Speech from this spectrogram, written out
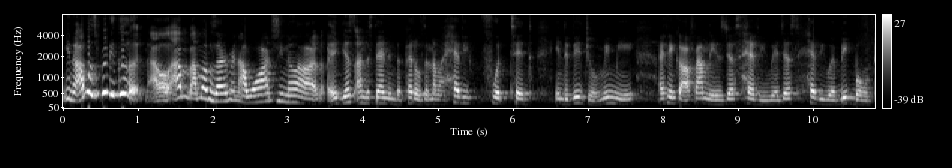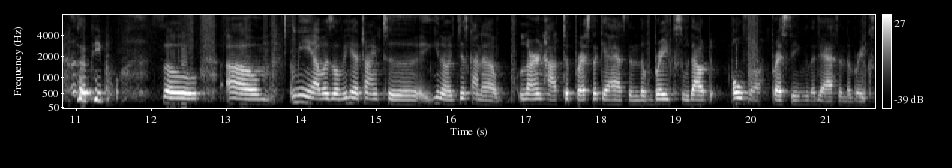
you know, I was pretty good. I, am I'm observing. I watch. You know, I, just understanding the pedals, and I'm a heavy-footed individual. Mimi, I think our family is just heavy. We're just heavy. We're big-boned people. So um, me, I was over here trying to, you know, just kind of learn how to press the gas and the brakes without over pressing the gas and the brakes.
